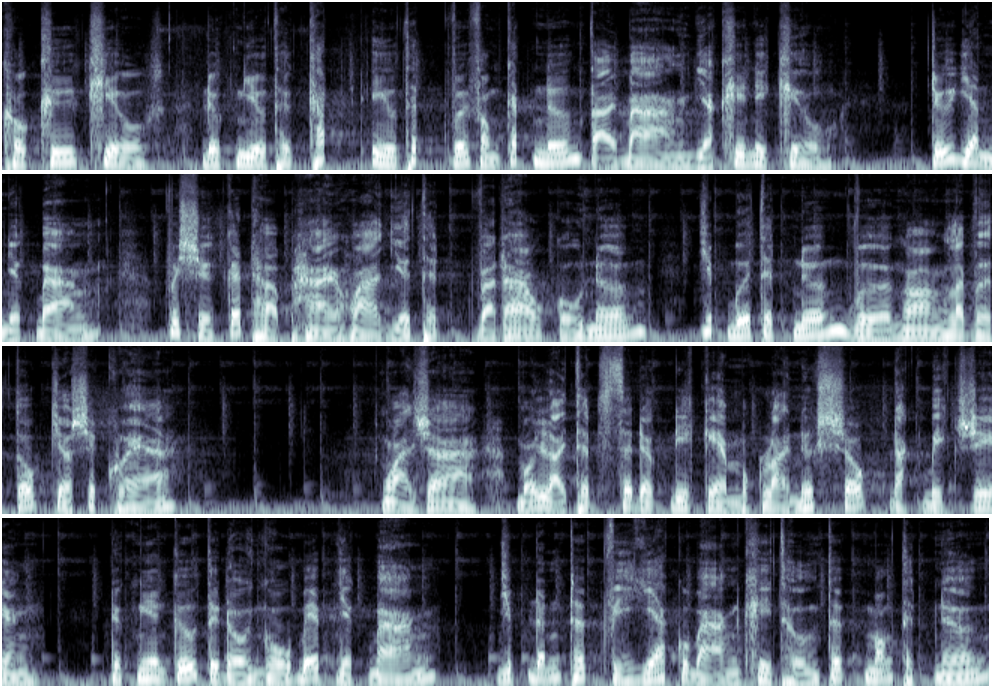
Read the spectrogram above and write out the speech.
Kokukyo được nhiều thực khách yêu thích với phong cách nướng tại bàn Yakiniku, trứ danh Nhật Bản, với sự kết hợp hài hòa giữa thịt và rau củ nướng, giúp bữa thịt nướng vừa ngon lại vừa tốt cho sức khỏe. Ngoài ra, mỗi loại thịt sẽ được đi kèm một loại nước sốt đặc biệt riêng, được nghiên cứu từ đội ngũ bếp Nhật Bản, giúp đánh thức vị giác của bạn khi thưởng thức món thịt nướng.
